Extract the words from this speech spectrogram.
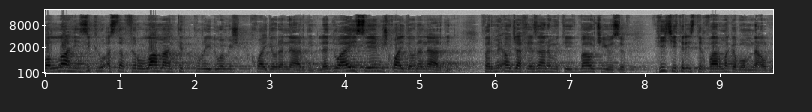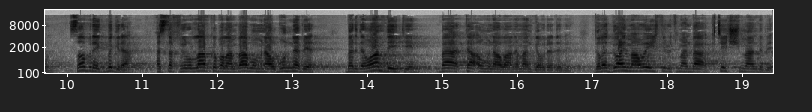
واللەهی زکر و استغفر اللە مان کرد کوڕی دووەمیش خوای گەورە ناردی لە دوایی سێیەمیش خوای گەورە ناردی فەرمی ئەوجا خێزانم وتی باوکی یوسف هیچی تر استغفار مەکە بۆ مناڵ بوون سەبرێک بگرە استغفر اللە بکە بەڵام با بۆ مناڵ بوون نەبێت بەردەوام دەیکەین با تا ئەو مناڵانەمان گەورە دەبێت دەڵێ دوای ماوەیەش تر وتمان با کچێکیشمان ببێ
